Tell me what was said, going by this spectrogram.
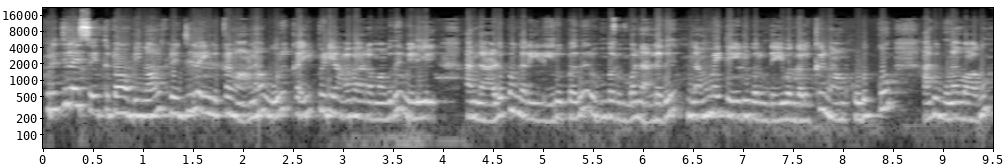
ஃப்ரிட்ஜில் சேர்த்துட்டோம் அப்படின்னா ஃப்ரிட்ஜில் இருக்கலாம். ஆனால் ஒரு கைப்பிடி ஆகாரமாவது வெளியில் அந்த அடுப்பங்கரையில் இருப்பது ரொம்ப ரொம்ப நல்லது. நம்மை தேடி வரும் தெய்வங்களுக்கு நாம் கொடுக்கும் அது உணவாகும்.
